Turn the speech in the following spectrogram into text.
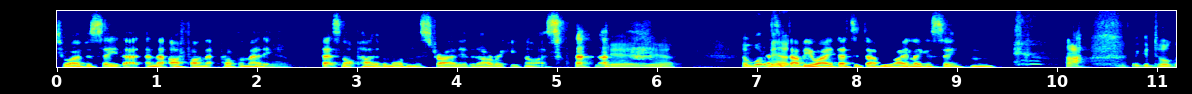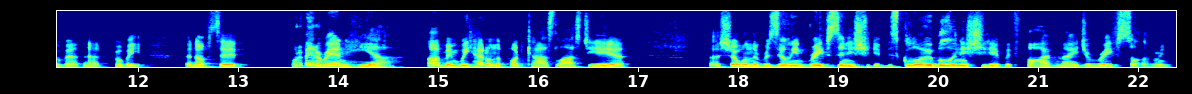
to oversee that. And that, I find that problematic. Yeah. That's not part of a modern Australia that I recognise. yeah, yeah. And what that's about a WA? That's a WA legacy. Mm. we could talk about that. Probably enough said. What about around here? I mean, we had on the podcast last year a show on the Resilient Reefs Initiative, this global initiative with five major reefs. I mean,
